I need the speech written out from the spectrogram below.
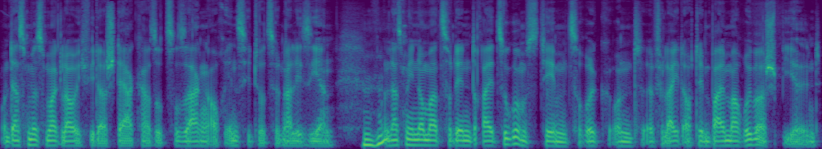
Und das müssen wir, glaube ich, wieder stärker sozusagen auch institutionalisieren. Mhm. Und lass mich nochmal zu den drei Zukunftsthemen zurück und äh, vielleicht auch den Ball mal rüberspielend.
